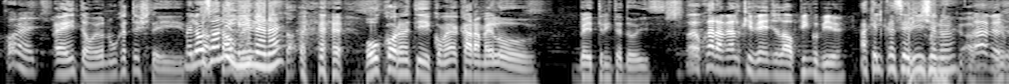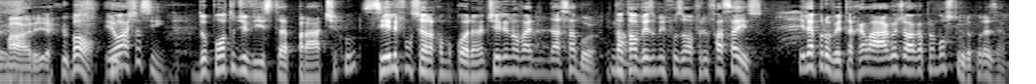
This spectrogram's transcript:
corante. É, então, eu nunca testei. Melhor usar anilina, né? Ou corante, como é caramelo B32. É o caramelo que vende lá, o Pingo Beer. Aquele cancerígeno, né? Ah, meu Ave Deus. Maria. Bom, eu acho assim, do ponto de vista prático, se ele funciona como corante, ele não vai dar sabor. Então Não. talvez uma infusão a frio faça isso. Ele aproveita aquela água e joga pra mostura, por exemplo.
